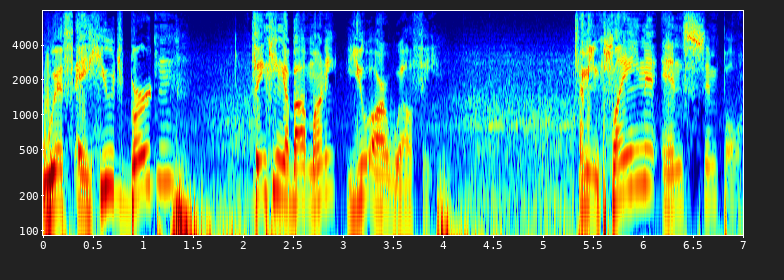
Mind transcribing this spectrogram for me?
with a huge burden thinking about money, you are wealthy. I mean, plain and simple.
